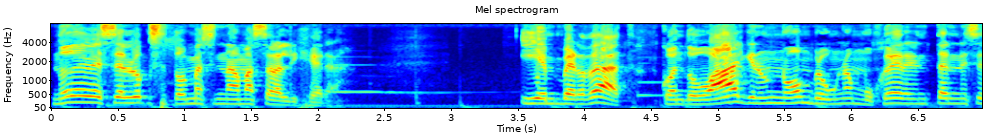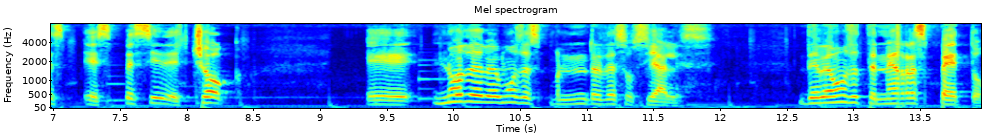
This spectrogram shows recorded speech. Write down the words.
no debe ser lo que se tome así nada más a la ligera. Y en verdad, cuando alguien, un hombre o una mujer entra en esa especie de shock, eh, no debemos exponer en redes sociales. Debemos de tener respeto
